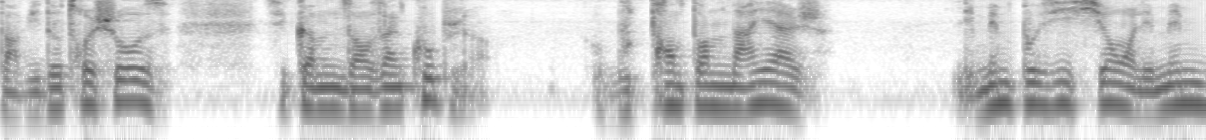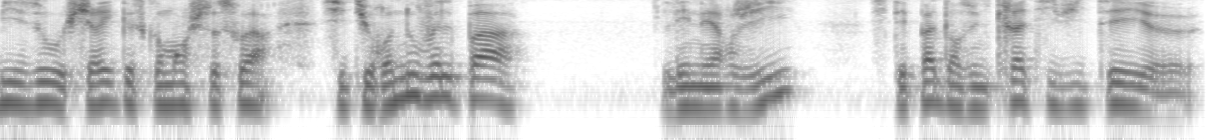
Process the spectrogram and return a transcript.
Tu as envie d'autre chose. C'est comme dans un couple, au bout de 30 ans de mariage. Les mêmes positions, les mêmes bisous. Chérie, qu'est-ce qu'on mange ce soir? Si tu renouvelles pas l'énergie, si t'es pas dans une créativité euh,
